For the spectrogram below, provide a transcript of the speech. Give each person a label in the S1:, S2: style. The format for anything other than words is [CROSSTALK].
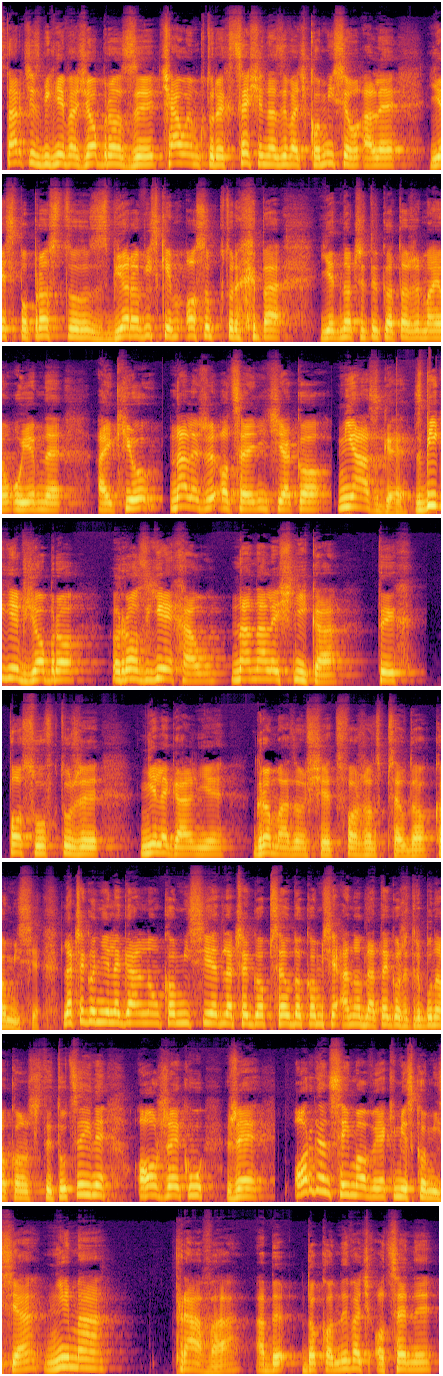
S1: Starcie Zbigniewa Ziobro z ciałem, które chce się nazywać komisją, ale jest po prostu zbiorowiskiem osób, które [LAUGHS] chyba jednoczy tylko to, że mają ujemne IQ, należy ocenić jako miazgę. Zbigniew Ziobro rozjechał na naleśnika tych posłów, którzy nielegalnie gromadzą się, tworząc pseudokomisję. Dlaczego nielegalną komisję? Dlaczego pseudokomisję? Ano dlatego, że Trybunał Konstytucyjny orzekł, że organ sejmowy, jakim jest komisja, nie ma prawa, aby dokonywać oceny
